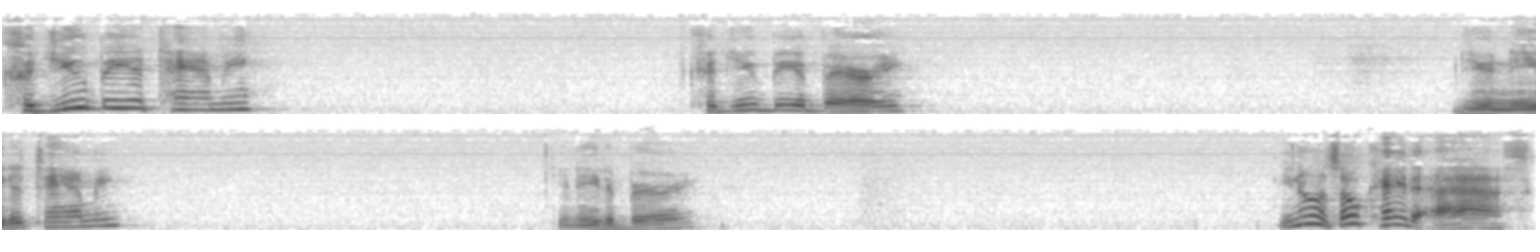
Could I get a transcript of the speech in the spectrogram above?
Could you be a Tammy? Could you be a Barry? Do you need a Tammy? Do you need a Barry? You know, it's okay to ask.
